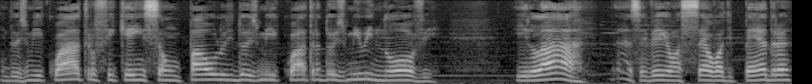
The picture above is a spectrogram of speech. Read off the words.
Em 2004, fiquei em São Paulo de 2004 a 2009 e lá né, você vê é uma selva de pedra.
